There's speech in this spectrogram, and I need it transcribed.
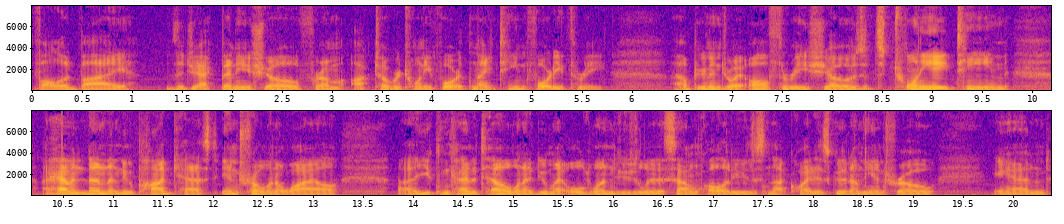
followed by the Jack Benny Show from October 24th, 1943. I hope you're going to enjoy all three shows. It's 2018. I haven't done a new podcast intro in a while. Uh, you can kind of tell when I do my old ones, usually the sound quality is not quite as good on the intro. And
